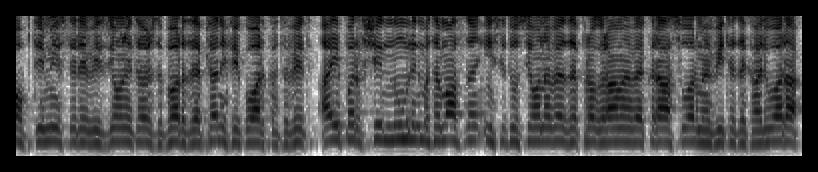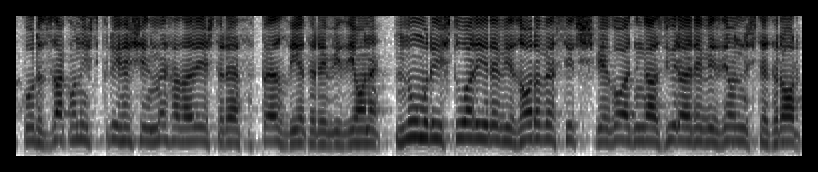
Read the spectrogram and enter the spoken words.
optimist i revizionit është bërë dhe planifikuar këtë vit. Ai përfshin numrin më të madh të institucioneve dhe programeve krahasuar me vitet e kaluara, kur zakonisht kryheshin mesatarisht rreth pesëdhjetë revizione. Numri i shtuar i revizorëve, siç shpjegohet nga Zyra e Revizionit Shtetëror,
